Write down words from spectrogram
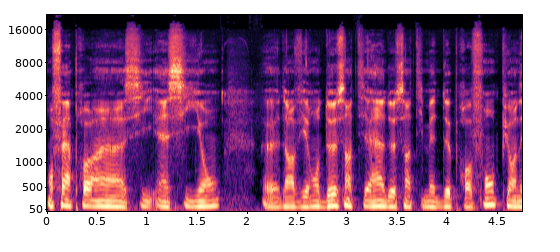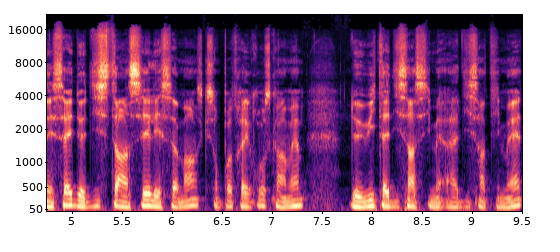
On fait un, sillon euh, d'environ 2 cm, 2 cm de profond, puis on essaye de distancer les semences, qui sont pas très grosses quand même, de 8 à 10 cm. À 10 cm.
